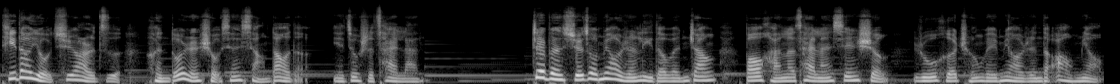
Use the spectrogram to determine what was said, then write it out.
提到“有趣”二字，很多人首先想到的也就是蔡澜。这本《学做妙人》里的文章，包含了蔡澜先生如何成为妙人的奥妙。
